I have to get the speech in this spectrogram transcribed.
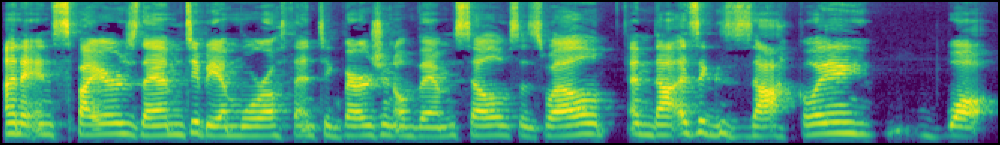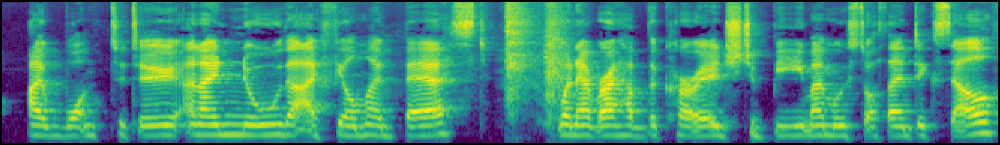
And it inspires them to be a more authentic version of themselves as well. And that is exactly what I want to do. And I know that I feel my best whenever I have the courage to be my most authentic self.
